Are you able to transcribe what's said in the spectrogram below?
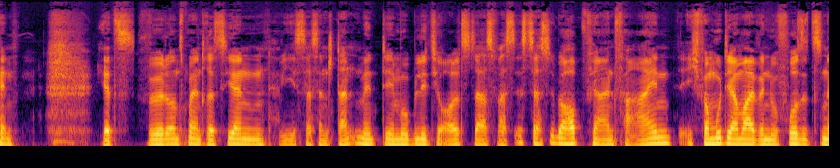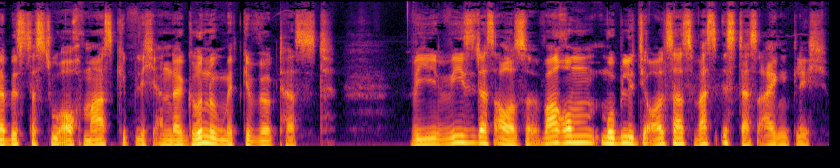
Denn Jetzt würde uns mal interessieren, wie ist das entstanden mit den Mobility All-Stars? Was ist das überhaupt für ein Verein? Ich vermute ja mal, wenn du Vorsitzender bist, dass du auch maßgeblich an der Gründung mitgewirkt hast. Wie, wie sieht das aus? Warum Mobility All-Stars? Was ist das eigentlich?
